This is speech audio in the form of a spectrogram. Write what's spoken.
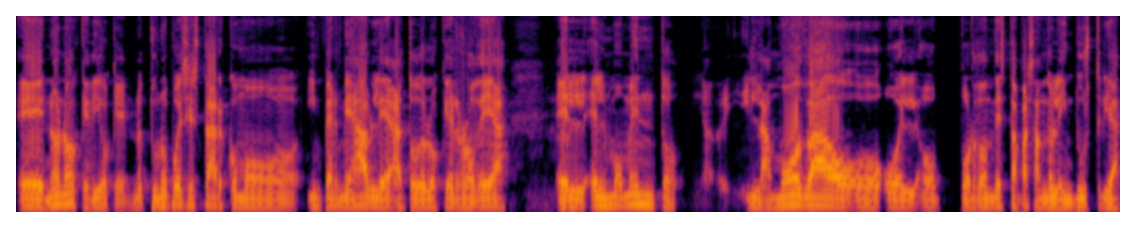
eh, no, no, que digo que no- tú no puedes estar como impermeable a todo lo que rodea el, el momento y la moda o, o- o el, o por dónde está pasando la industria,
